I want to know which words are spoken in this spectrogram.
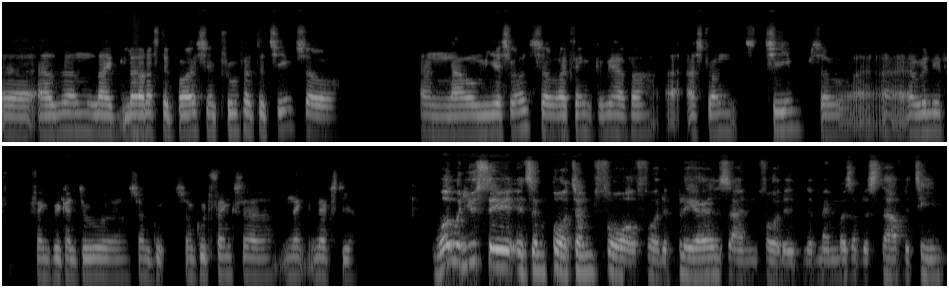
uh, Alvin, like a lot of the boys improve at the team. So, and now me as well. So I think we have a, a strong team. So I, I really think we can do uh, some good some good things uh, ne- next year. What would you say is important for for the players and for the, the members of the staff, the team,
